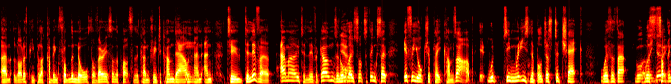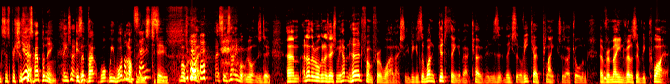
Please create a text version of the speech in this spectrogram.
um, a lot of people are coming from the north or various other parts of the country to come down and, and to deliver ammo, to deliver guns, and Mm. Yeah. all those sorts of things. So, if a Yorkshire plate comes up, it would seem reasonable just to check. Whether that What was something suspicious Yeah, was happening. exactly. Isn't that what we want Common our police sense. to do? Well, quite. That's exactly what we want them to do. Um, another organisation we haven't heard from for a while, actually, because the one good thing about COVID is that the sort of eco planks, as I call them, have remained relatively quiet.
